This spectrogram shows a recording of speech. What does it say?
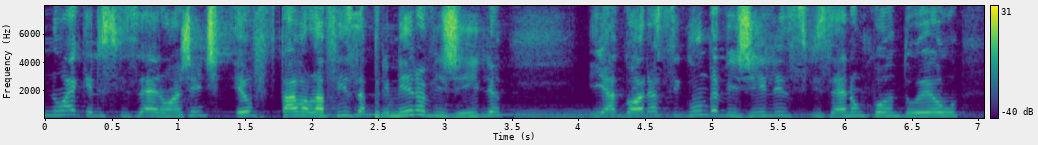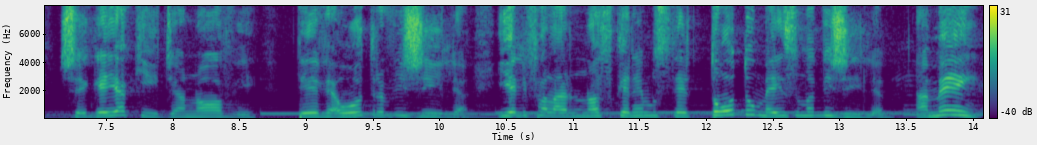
Não é que eles fizeram. A gente, eu estava lá, fiz a primeira vigília. E agora a segunda vigília eles fizeram quando eu cheguei aqui, dia 9. Teve a outra vigília. E eles falaram: Nós queremos ter todo mês uma vigília. Amém?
